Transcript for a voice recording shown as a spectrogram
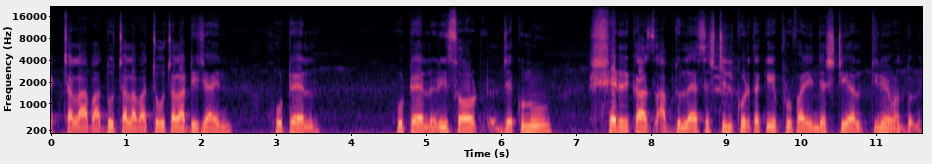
একচালা বা দুচালা বা চৌচালা ডিজাইন, হোটেল হোটেল, রিসর্ট যে কোনো শেডের কাজ আবদুল্লাহ এস স্টিল করে থাকে প্রোফাইল ইন্ডাস্ট্রিয়াল টিনের মাধ্যমে।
